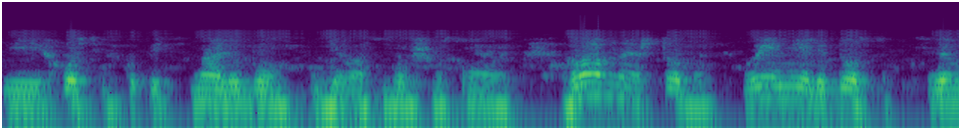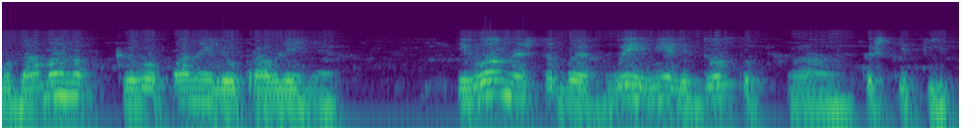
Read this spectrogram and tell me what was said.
и хостинг купить на любом, где вас больше устраивает. Главное, чтобы вы имели доступ к своему домену, к его панели управления, И главное, чтобы вы имели доступ э, к HTTP.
